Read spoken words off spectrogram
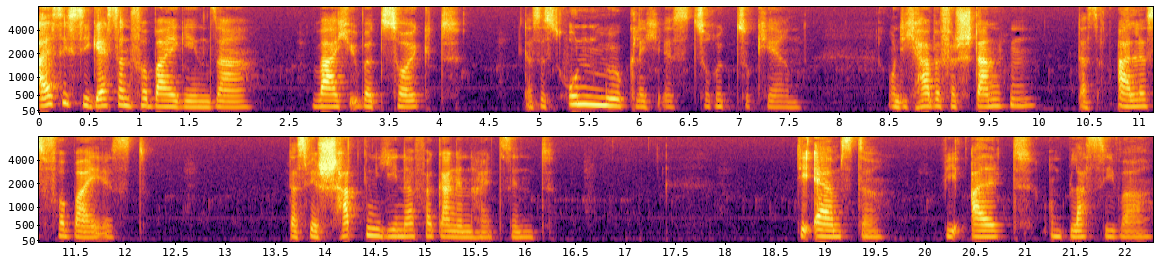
Als ich sie gestern vorbeigehen sah, war ich überzeugt, dass es unmöglich ist, zurückzukehren. Und ich habe verstanden, dass alles vorbei ist, dass wir Schatten jener Vergangenheit sind. Die Ärmste, wie alt und blass sie war,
